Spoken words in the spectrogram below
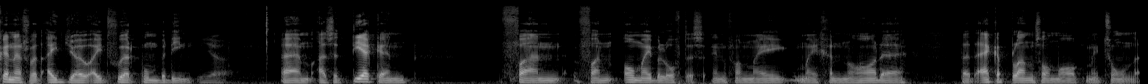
kinders wat uit jou uit voorkom bedien. Ja. Ehm um, as 'n teken van van al my beloftes en van my my genade dat ek 'n plan sal maak met sonde.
